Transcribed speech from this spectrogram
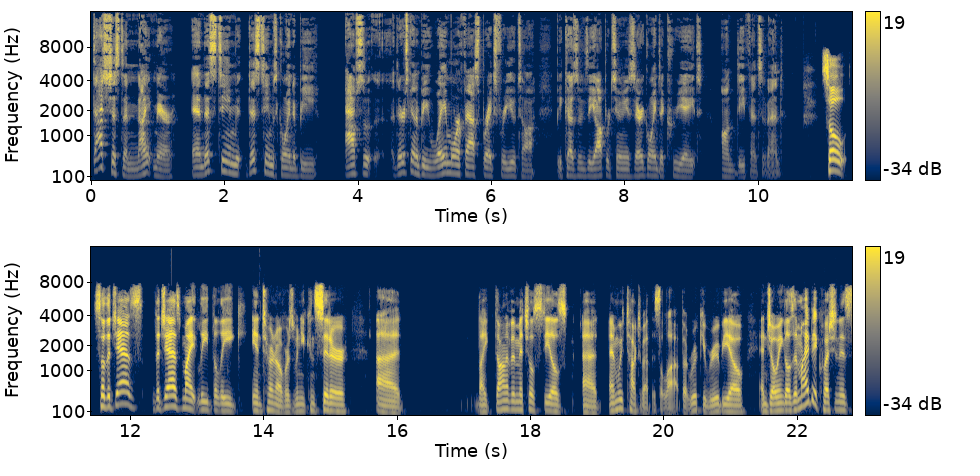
that's just a nightmare. And this team, this team's going to be absolute. There's going to be way more fast breaks for Utah because of the opportunities they're going to create on the defensive end. So so the Jazz the Jazz might lead the league in turnovers when you consider uh like Donovan Mitchell steals uh and we've talked about this a lot, but Ricky Rubio and Joe Ingles. And my big question is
